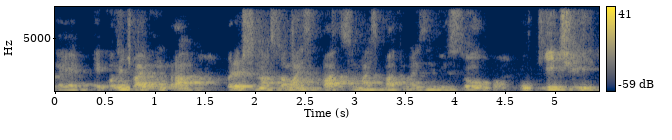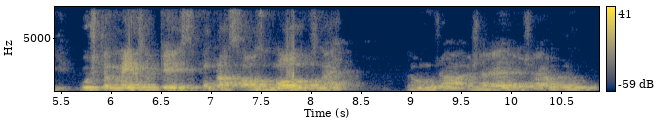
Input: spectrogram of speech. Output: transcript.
Quer, porque quando a gente vai comprar, pode adicionar só mais quatro, se mais quatro mais inversor, o kit custa menos do que se comprar só os módulos, né? Então já, já é, já é um,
